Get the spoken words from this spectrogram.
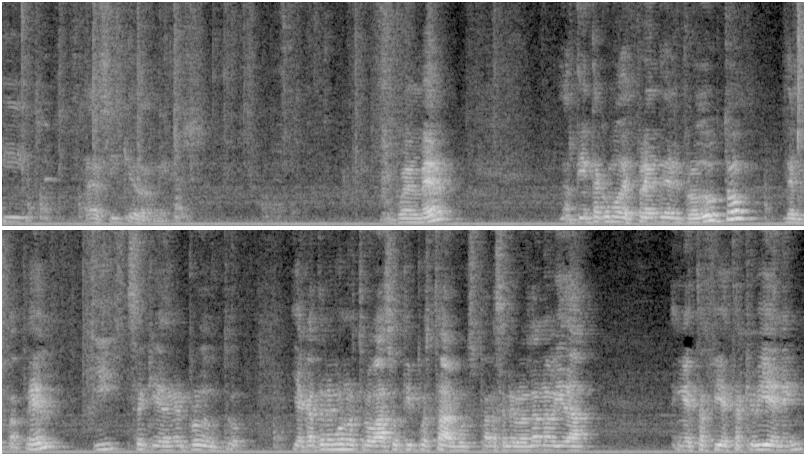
Y así quedó amigos. pueden ver, la tinta como desprende del producto, del papel y se queda en el producto. Y acá tenemos nuestro vaso tipo Starbucks para celebrar la Navidad en estas fiestas que vienen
